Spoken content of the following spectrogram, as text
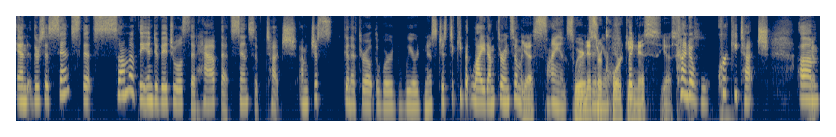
And there's a sense that some of the individuals that have that sense of touch, I'm just going to throw out the word weirdness just to keep it light. I'm throwing so much yes. science weirdness or here. quirkiness. yes, kind of quirky touch um, yep.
